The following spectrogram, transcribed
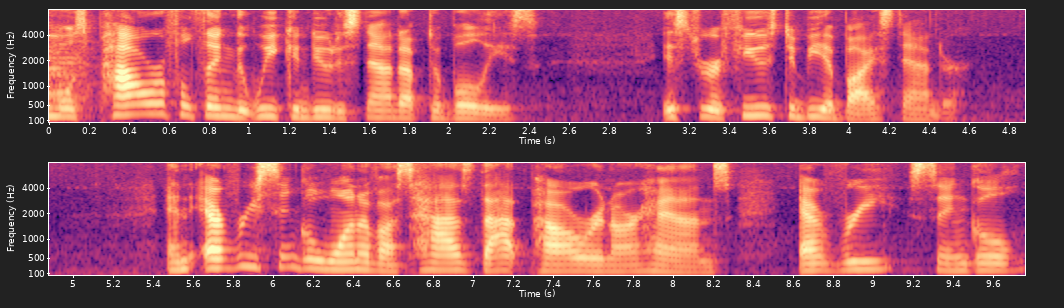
most powerful thing that we can do to stand up to bullies is to refuse to be a bystander. And every single one of us has that power in our hands every single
